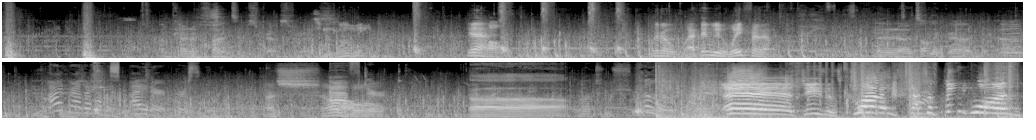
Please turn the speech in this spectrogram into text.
I'm trying to find some scrubs for It's us. moving. Yeah. Oh, We're gonna, I think we wait for them. No, no, no, it's on the ground. Um, you have I'd rather have a spider, personally. A shovel. After. Uh, I'm not too sure. Hello, Patty. Hey, Jesus Christ! That's a big one.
